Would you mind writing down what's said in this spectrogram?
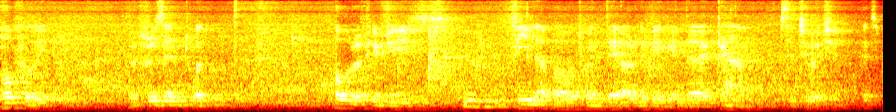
hopefully, represent what all refugees feel about when they are living in the camp situation. It's.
